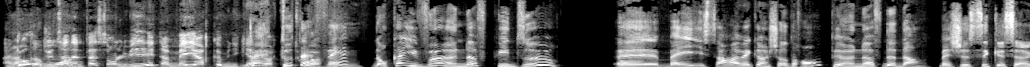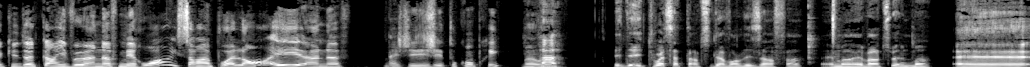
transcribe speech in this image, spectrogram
Alors Donc, d'une certaine façon, lui est un meilleur communicateur ben, que tout toi. à fait. Mhm. Donc, quand il veut un œuf cuit dur, euh, ben, il sort avec un chaudron puis un œuf dedans. Ben, je sais que c'est un cuit dur. Quand il veut un œuf miroir, il sort un poêlon et un œuf. Ben, j'ai tout compris. Ben oui. Ah, Et, et toi, ça te tente-tu d'avoir des enfants, éventuellement? Euh,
